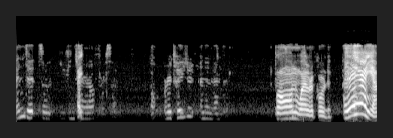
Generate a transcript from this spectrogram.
End it so you can I- turn it off for a sec. Oh, rotate it and then end it. Phone while recording. Yeah, yeah.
